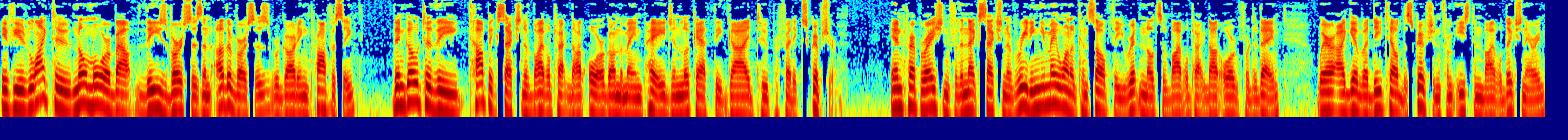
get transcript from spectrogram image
If you'd like to know more about these verses and other verses regarding prophecy, then go to the topic section of BibleTrack.org on the main page and look at the Guide to Prophetic Scripture. In preparation for the next section of reading, you may want to consult the written notes of BibleTrack.org for today, where I give a detailed description from Easton Bible Dictionary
